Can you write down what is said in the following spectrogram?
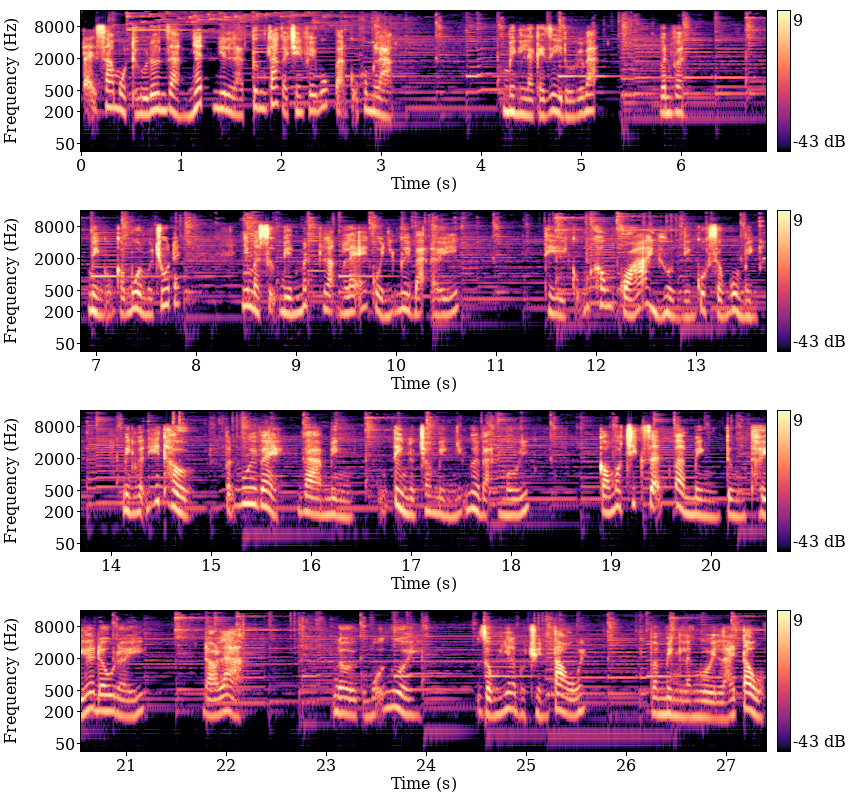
Tại sao một thứ đơn giản nhất như là tương tác ở trên facebook bạn cũng không làm? Mình là cái gì đối với bạn? Vân vân. Mình cũng có buồn một chút đấy. Nhưng mà sự biến mất lặng lẽ của những người bạn ấy thì cũng không quá ảnh hưởng đến cuộc sống của mình. Mình vẫn hít thở vẫn vui vẻ và mình cũng tìm được cho mình những người bạn mới. Có một trích dẫn mà mình từng thấy ở đâu đấy. Đó là đời của mỗi người giống như là một chuyến tàu ấy và mình là người lái tàu.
